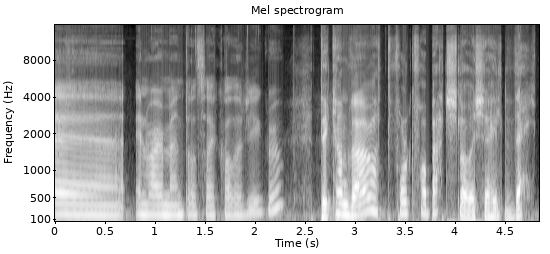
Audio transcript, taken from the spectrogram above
Eh, Environmental Psychology Group. Det kan være at folk fra bachelor ikke helt vet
